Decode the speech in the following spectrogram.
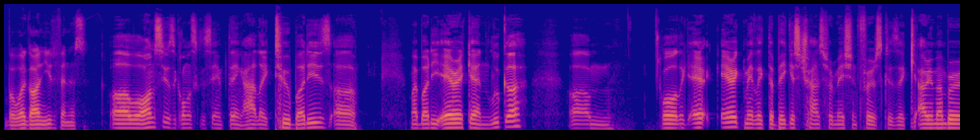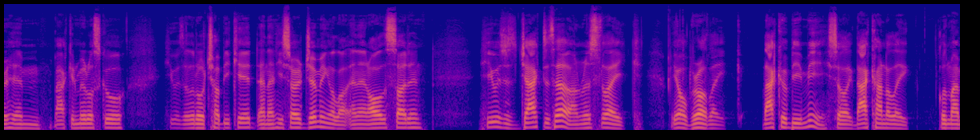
But what got you to fitness? Uh, well, honestly, it was like almost the same thing. I had like two buddies. Uh, my buddy Eric and Luca. Um, well, like Eric, Eric made like the biggest transformation first, cause like I remember him back in middle school. He was a little chubby kid, and then he started gymming a lot, and then all of a sudden, he was just jacked as hell. I'm just like, yo, bro, like that could be me. So like that kind of like was my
